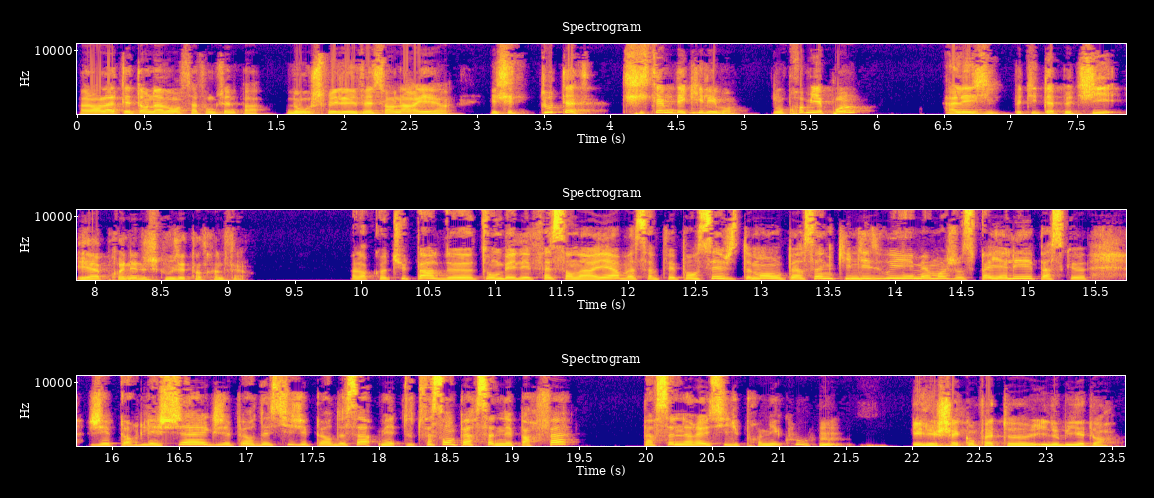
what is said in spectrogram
Alors la tête en avant, ça fonctionne pas. Donc je mets les fesses en arrière. Et c'est tout un système d'équilibre. Mon premier point, allez-y petit à petit et apprenez de ce que vous êtes en train de faire. Alors quand tu parles de tomber les fesses en arrière, bah, ça me fait penser justement aux personnes qui me disent oui, mais moi j'ose pas y aller parce que j'ai peur de l'échec, j'ai peur de ci, j'ai peur de ça. Mais de toute façon, personne n'est parfait. Personne ne réussit du premier coup. Mmh. Et l'échec, en fait, euh, il est obligatoire.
